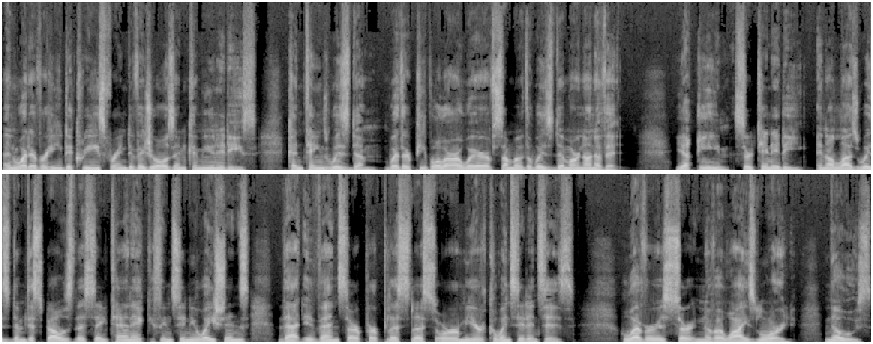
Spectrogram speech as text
and whatever he decrees for individuals and communities contains wisdom, whether people are aware of some of the wisdom or none of it. Yaqeen, certainty, in Allah's wisdom dispels the satanic insinuations that events are purposeless or mere coincidences. Whoever is certain of a wise Lord knows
